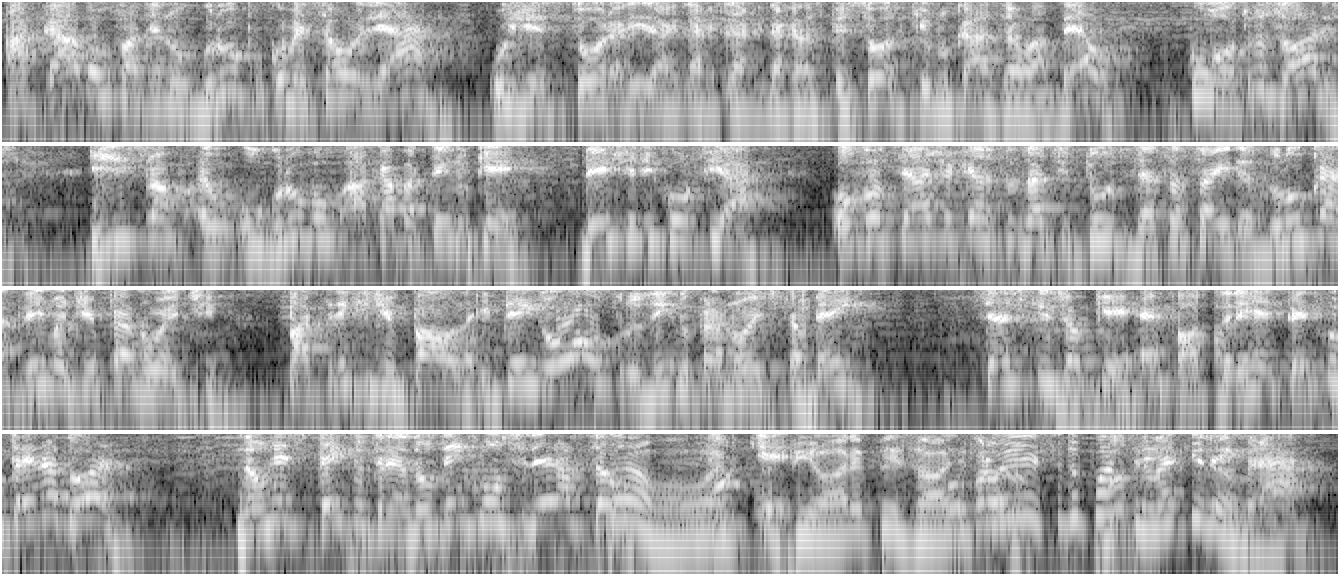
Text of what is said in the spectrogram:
acabam fazendo o grupo começar a olhar o gestor ali da, da, daquelas pessoas, que no caso é o Abel, com outros olhos. E isso o, o grupo acaba tendo o quê? Deixa de confiar. Ou você acha que essas atitudes, essas saídas do Lucas Lima de ir pra noite, Patrick de Paula e tem outros indo pra noite também, você acha que isso é o quê? É falta de respeito com o treinador. Não respeita o treinador, não tem consideração. Não, Por quê? o pior episódio Ô, Bruno, foi esse do Patrick. Você vai se lembrar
